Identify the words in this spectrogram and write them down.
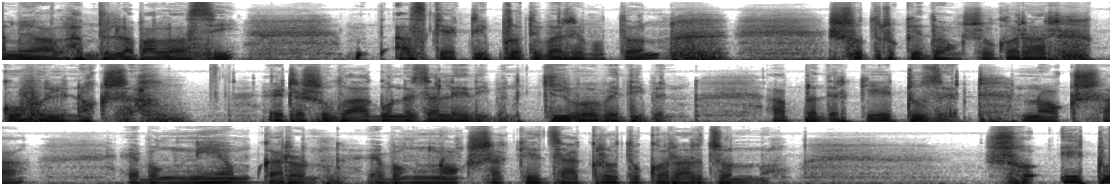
আমিও আলহামদুলিল্লাহ ভালো আছি। আজকে একটি প্রতিবারের মতন শত্রুকে ধ্বংস করার কুহুরি নকশা। এটা শুধু আগুনে জ্বালিয়ে দিবেন, কীভাবে দিবেন? আপনাদেরকে এ টু জেড নকশা এবং নিয়ম কারণ এবং নকশাকে জাগ্রত করার জন্য। এ টু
